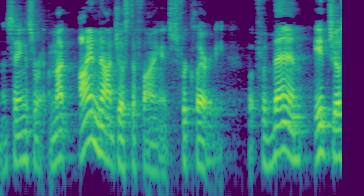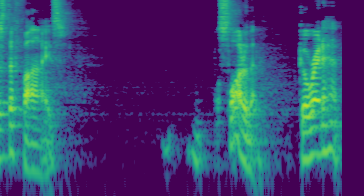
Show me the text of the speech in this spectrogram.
I'm not saying it's right. I'm not, I'm not justifying it, just for clarity. But for them, it justifies slaughter them. Go right ahead.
